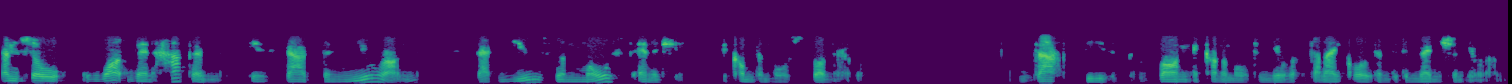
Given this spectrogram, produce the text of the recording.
And so what then happens is that the neurons that use the most energy become the most vulnerable. That's these von Economotor neurons, and I call them the dementia neurons.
